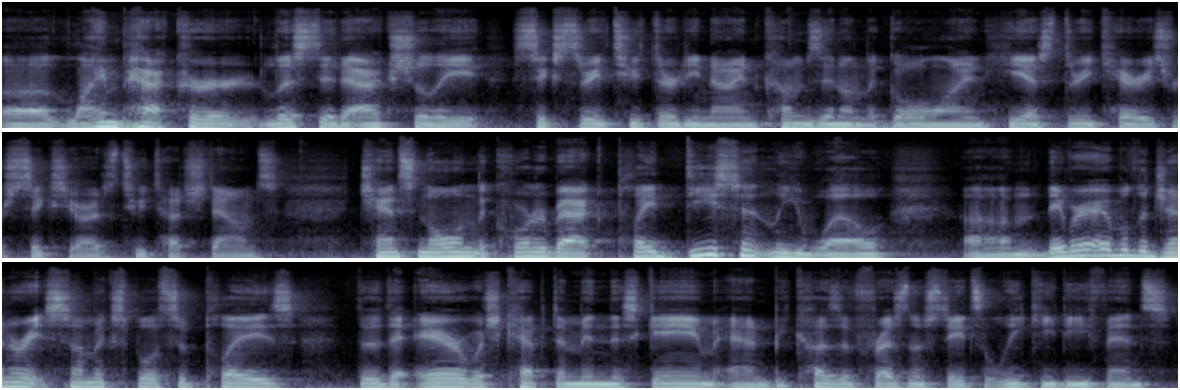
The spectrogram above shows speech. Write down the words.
uh, linebacker listed actually 6'3, 239, comes in on the goal line. He has three carries for six yards, two touchdowns. Chance Nolan, the quarterback, played decently well. Um, they were able to generate some explosive plays through the air, which kept them in this game. And because of Fresno State's leaky defense,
